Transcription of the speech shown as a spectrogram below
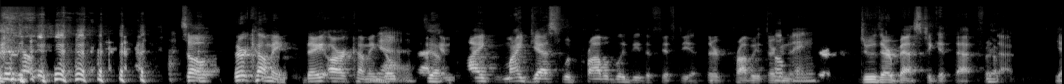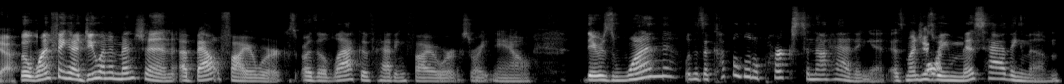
hear them." so they're coming. They are coming. Yeah. back. Yep. And my my guess would probably be the 50th. They're probably they're going to do their best to get that for Yep. that. Yeah. But one thing I do want to mention about fireworks or the lack of having fireworks right now, there's one, well, there's a couple little perks to not having it. As much as we miss having them,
